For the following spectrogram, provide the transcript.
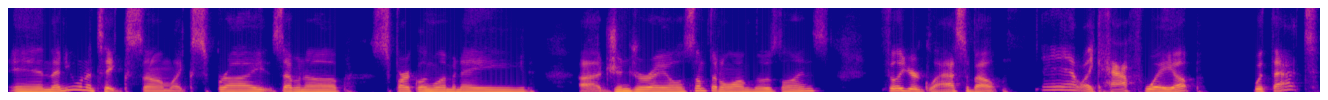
And then you want to take some like Sprite, Seven Up, sparkling lemonade, uh, ginger ale, something along those lines. Fill your glass about eh, like halfway up with that.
